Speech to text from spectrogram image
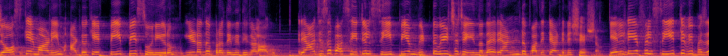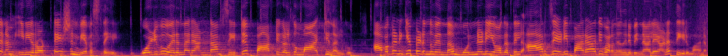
ജോസ് കെ മാണിയും അഡ്വക്കേറ്റ് പി പി സുനീറും ഇടത് പ്രതിനിധികളാകും. രാജ്യസഭാ സീറ്റിൽ സി പി എം വിട്ടുവീഴ്ച ചെയ്യുന്നത് രണ്ട് പതിറ്റാണ്ടിന് ശേഷം. എൽ ഡി എഫിൽ സീറ്റ് വിഭജനം ഇനി റൊട്ടേഷൻ വ്യവസ്ഥയിൽ. ഒഴിവ് വരുന്ന രണ്ടാം സീറ്റ് പാർട്ടികൾക്ക് മാറ്റി നൽകും. അവഗണിക്കപ്പെടുന്നുവെന്ന് മുന്നണി യോഗത്തിൽ ആർ പരാതി പറഞ്ഞതിന് പിന്നാലെയാണ് തീരുമാനം.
